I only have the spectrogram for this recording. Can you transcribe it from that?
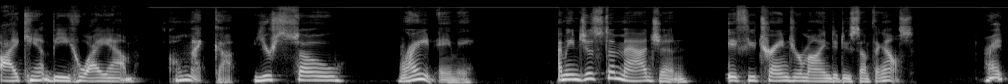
I can't be who I am. Oh my God. You're so right, Amy. I mean, just imagine if you trained your mind to do something else. Right.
